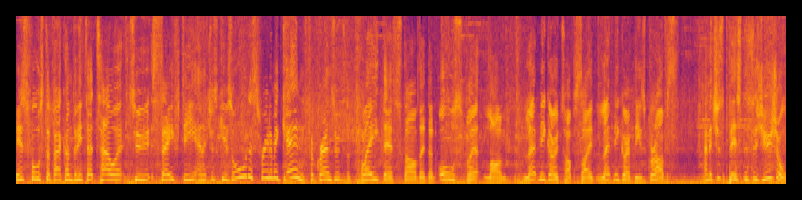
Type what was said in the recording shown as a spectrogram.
is forced to back underneath that tower to safety, and it just gives all this freedom again for Ground Zero to play their style. They've done all split long. Let me go topside, let me grab these grubs, and it's just business as usual.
